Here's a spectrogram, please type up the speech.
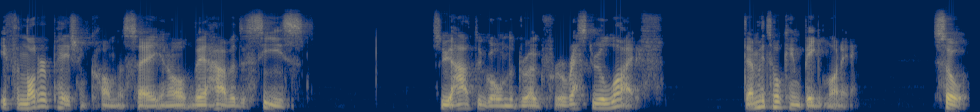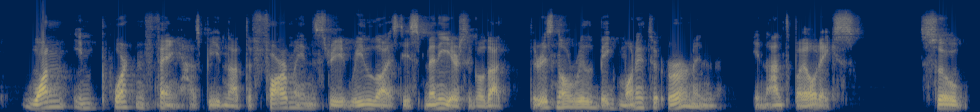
if another patient comes and say, you know, they have a disease, so you have to go on the drug for the rest of your life, then we're talking big money. So one important thing has been that the pharma industry realized this many years ago that there is no real big money to earn in, in antibiotics. So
